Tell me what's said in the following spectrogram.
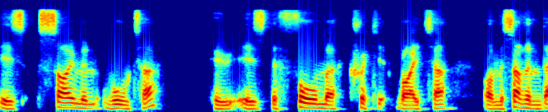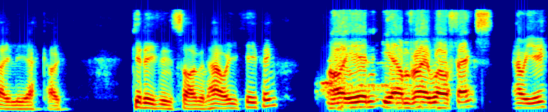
is Simon Walter, who is the former cricket writer on the Southern Daily Echo. Good evening, Simon. How are you keeping? Hi, Ian. Yeah, I'm very well, thanks. How are you?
